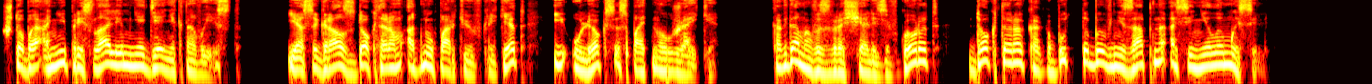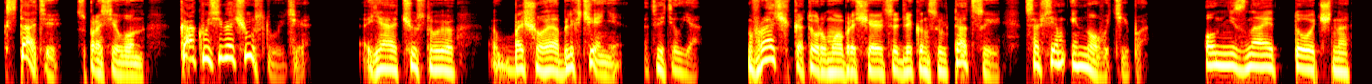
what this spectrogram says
чтобы они прислали мне денег на выезд. Я сыграл с доктором одну партию в крикет и улегся спать на лужайке. Когда мы возвращались в город, доктора как будто бы внезапно осенила мысль. «Кстати», — спросил он, — «как вы себя чувствуете?» «Я чувствую большое облегчение», — ответил я. Врач, к которому обращаются для консультации, совсем иного типа. Он не знает точно,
